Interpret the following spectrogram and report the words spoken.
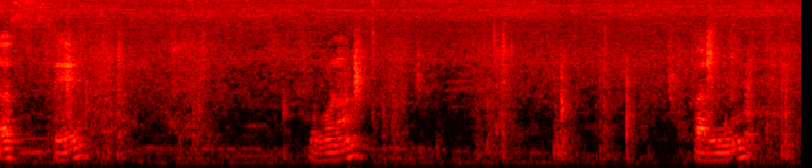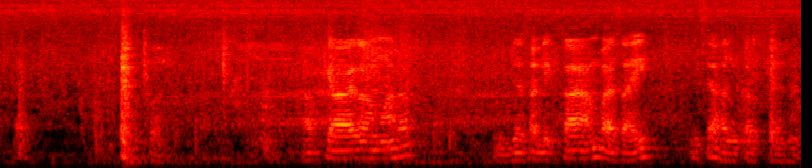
दस से गुणा करने पर। अब क्या आएगा हमारा? जैसा लिखा है हम वैसा ही इसे हल करते हैं।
